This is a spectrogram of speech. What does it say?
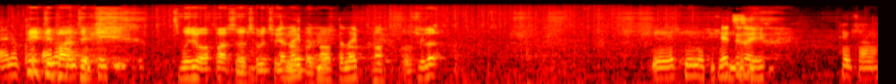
Einer kommt. Bitte, warte. jetzt. Muss ich aufpassen, jetzt habe ich zwei Der lebt noch, der lebt noch. Was er? Ja, jetzt nehmen wir sich schon Jetzt ist er wieder. hier. Dann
